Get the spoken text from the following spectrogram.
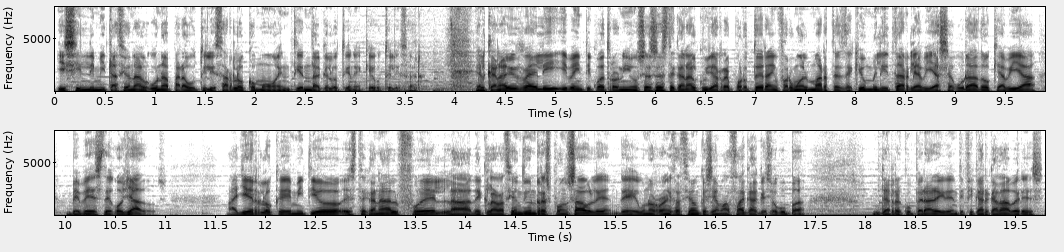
y sin limitación alguna para utilizarlo como entienda que lo tiene que utilizar. El canal israelí I24 News es este canal cuya reportera informó el martes de que un militar le había asegurado que había bebés degollados. Ayer lo que emitió este canal fue la declaración de un responsable de una organización que se llama Zaka, que se ocupa de recuperar e identificar cadáveres,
